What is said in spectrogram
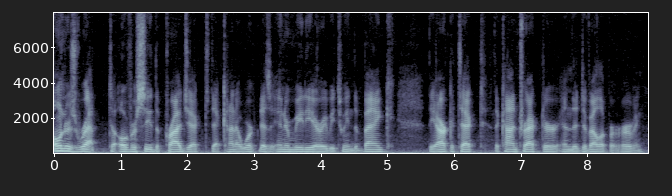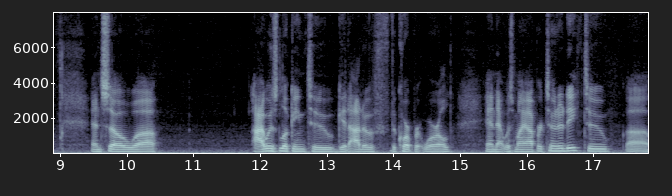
owner's rep to oversee the project that kind of worked as an intermediary between the bank, the architect, the contractor, and the developer, Irving. And so uh, I was looking to get out of the corporate world, and that was my opportunity to uh,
